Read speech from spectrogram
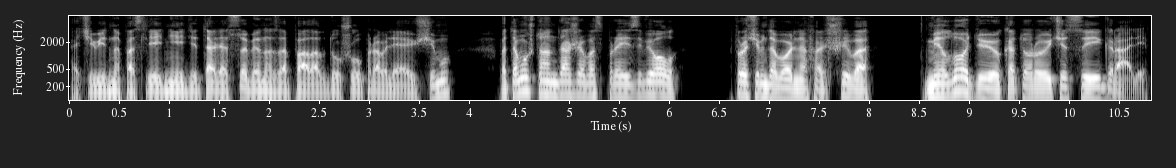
Очевидно, последняя деталь особенно запала в душу управляющему, потому что он даже воспроизвел, впрочем, довольно фальшиво, мелодию, которую часы играли.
